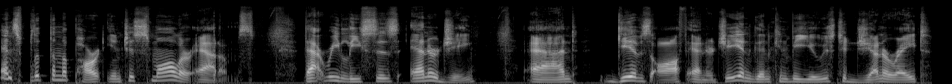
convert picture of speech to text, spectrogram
and split them apart into smaller atoms that releases energy and gives off energy and then can be used to generate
